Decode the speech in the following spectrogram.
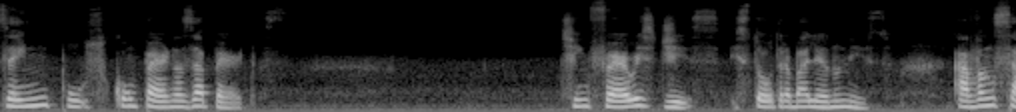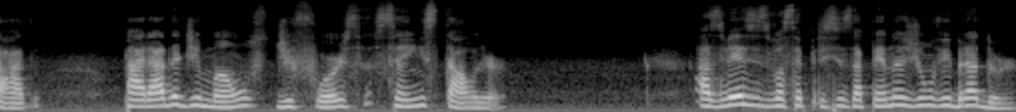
sem impulso, com pernas abertas. Tim Ferriss diz: Estou trabalhando nisso. Avançado: parada de mãos de força sem stalder. Às vezes você precisa apenas de um vibrador.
